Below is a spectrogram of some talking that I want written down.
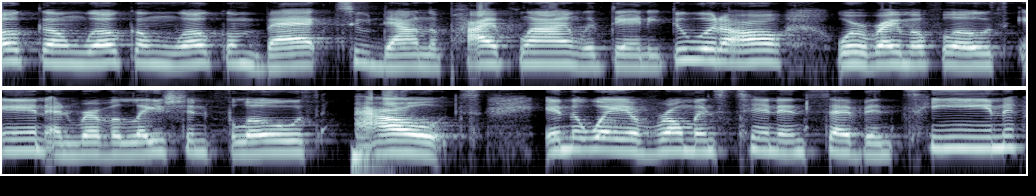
Welcome, welcome, welcome back to Down the Pipeline with Danny Do It All, where Rhema flows in and revelation flows out. In the way of Romans 10 and 17,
